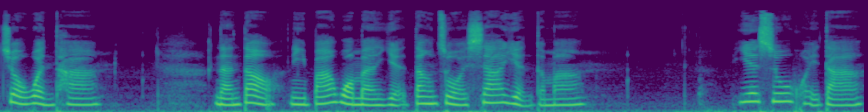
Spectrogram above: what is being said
就问他：“难道你把我们也当作瞎眼的吗？”耶稣回答：“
